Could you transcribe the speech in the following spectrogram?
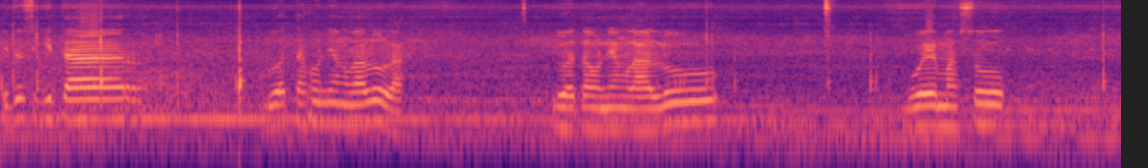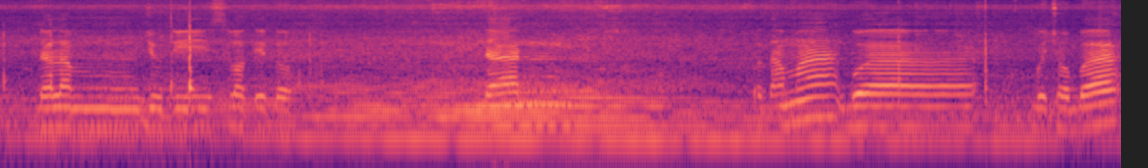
Itu sekitar dua tahun yang lalu lah. Dua tahun yang lalu gue masuk dalam judi slot itu. Dan pertama gue gue coba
